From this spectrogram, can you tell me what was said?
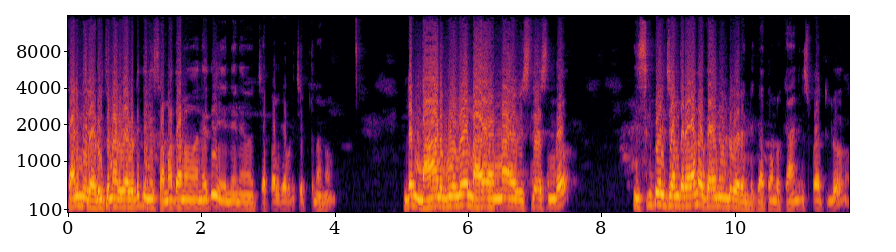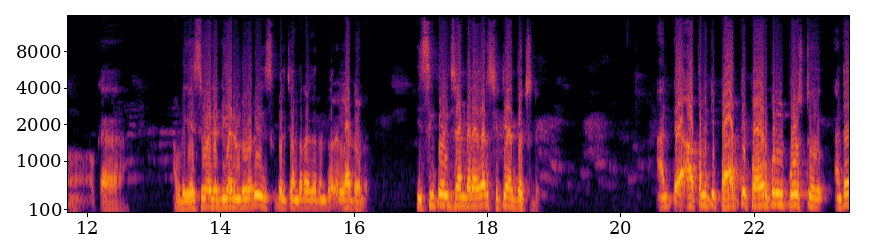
కానీ మీరు అడుగుతున్నారు కాబట్టి దీనికి సమాధానం అనేది నేను చెప్పాలి కాబట్టి చెప్తున్నాను. అంటే నా అనుభవంలో నా ఉన్న విశ్లేషణలో ఇసుకపల్లి చంద్రరావు అని ఒక ఆయన ఉండేవారండి. గతంలో కాంగ్రెస్ పార్టీలో ఒక అప్పుడు ఏసీవై రెడ్డి గారు ఉండేవారు ఇసుకపల్లి చంద్రరావు గారు ఉండేవారు ఇలాంటి వాళ్ళు. ఇసుకపల్లి చంద్రరావు గారు సిటీ అధ్యక్షుడు. అంటే అతనికి పార్టీ పవర్ఫుల్ పోస్టు అంటే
